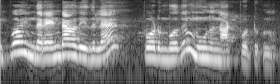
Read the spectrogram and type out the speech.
இப்போ இந்த ரெண்டாவது இதில் போடும்போது மூணு நாட் போட்டுக்கணும்.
